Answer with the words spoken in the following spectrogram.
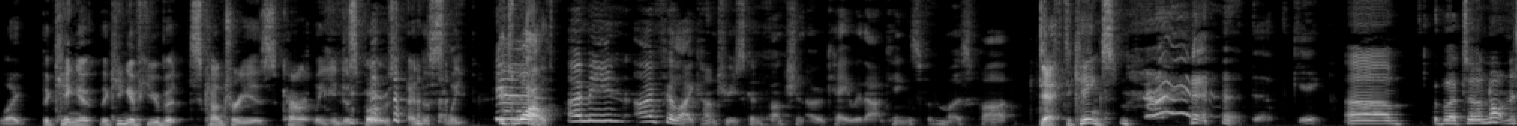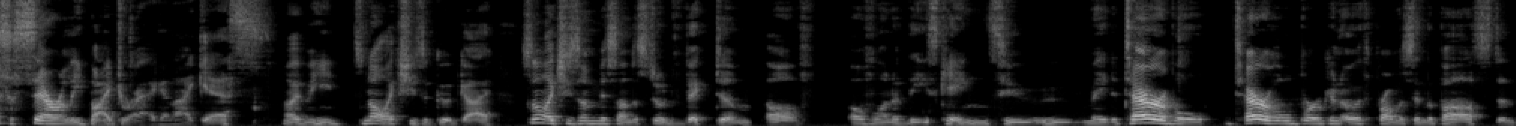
Like the king of the king of Hubert's country is currently indisposed and asleep. It's wild. I mean, I feel like countries can function okay without kings for the most part. Death to kings. Death to king. Um, but uh, not necessarily by dragon, I guess. I mean, it's not like she's a good guy. It's not like she's a misunderstood victim of of one of these kings who who made a terrible, terrible broken oath promise in the past, and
